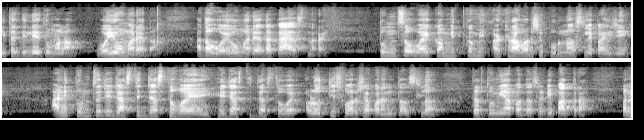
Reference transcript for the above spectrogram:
इथं दिले तुम्हाला वयोमर्यादा. आता वयोमर्यादा काय असणार आहे? तुमचं वय कमीत कमी अठरा वर्ष पूर्ण असले पाहिजे आणि तुमचं जे जास्तीत जास्त वय आहे हे जास्तीत जास्त वय अडोतीस वर्षापर्यंत असलं तर तुम्ही या पदासाठी पात्र. पण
